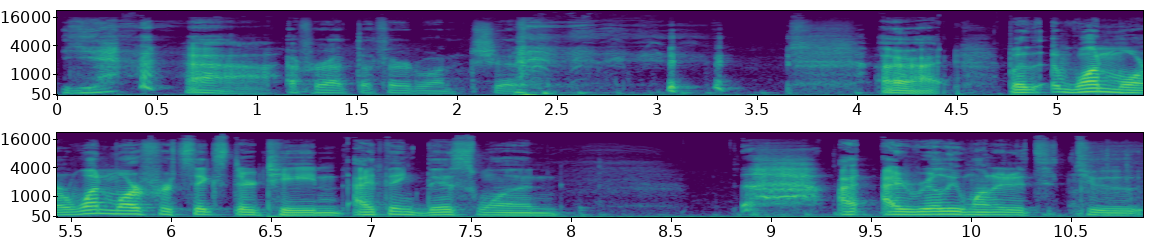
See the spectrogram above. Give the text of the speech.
Yeah. I forgot the third one. Shit. All right, but one more, one more for six thirteen. I think this one, I I really wanted it to to,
